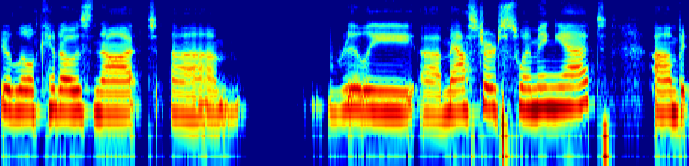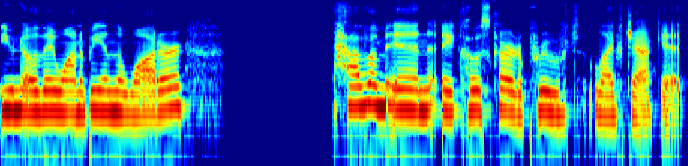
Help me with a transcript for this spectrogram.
your little kiddo's not um, really uh, mastered swimming yet, um, but you know they want to be in the water, have them in a Coast Guard approved life jacket.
